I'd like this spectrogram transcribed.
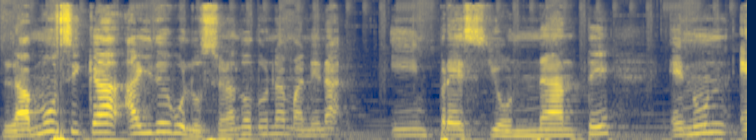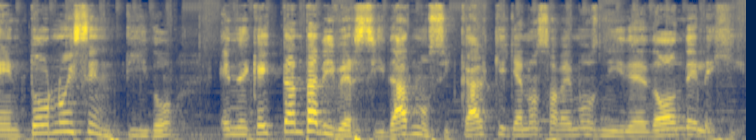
La música ha ido evolucionando de una manera impresionante en un entorno y sentido en el que hay tanta diversidad musical que ya no sabemos ni de dónde elegir.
